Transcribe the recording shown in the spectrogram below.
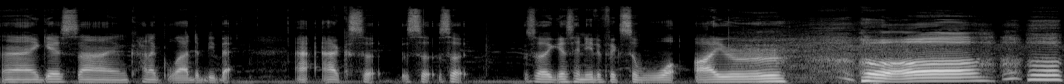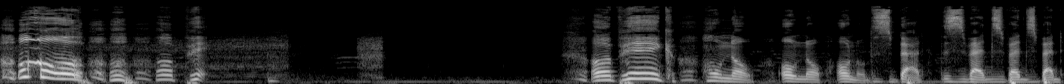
I guess I'm kind of glad to be back. So, so, so, so I guess I need to fix the wire. Oh, oh, oh, oh, oh, oh, pink. Oh, pink. Oh, no. Oh, no. Oh, no. This is bad. This is bad. This is bad. This is bad.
